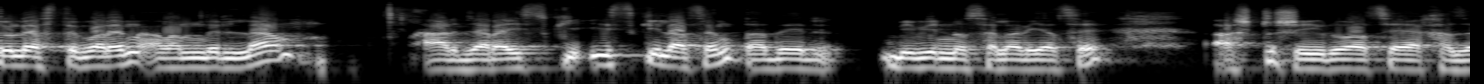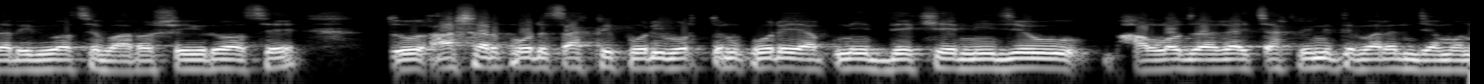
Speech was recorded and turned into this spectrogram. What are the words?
চলে আসতে পারেন, আলহামদুলিল্লাহ। আর যারা স্কিল আছেন, তাদের বিভিন্ন স্যালারি আছে। আটশোশো ইউরো আছে, এক হাজার ইউরো আছে, বারোশো ইউরো আছে। তো আসার পরে চাকরি পরিবর্তন করে আপনি দেখে নিজেও ভালো জায়গায় চাকরি নিতে পারেন। যেমন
